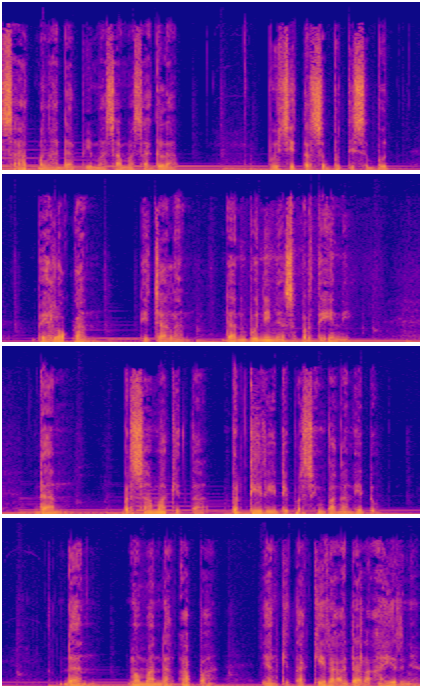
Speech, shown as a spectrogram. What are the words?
saat menghadapi masa-masa gelap. Puisi tersebut disebut belokan di jalan dan bunyinya seperti ini. Dan bersama kita berdiri di persimpangan hidup dan memandang apa yang kita kira adalah akhirnya.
